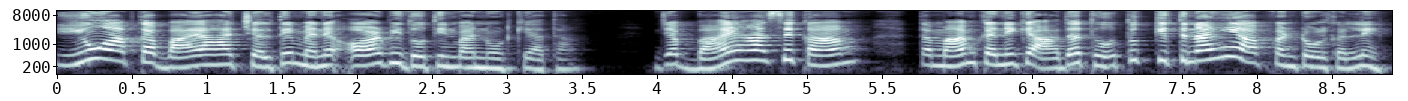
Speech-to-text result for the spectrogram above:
यूँ आपका बाया हाथ चलते मैंने और भी दो तीन बार नोट किया था। जब बाएँ हाथ से काम तमाम करने की आदत हो तो कितना ही आप कंट्रोल कर लें।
